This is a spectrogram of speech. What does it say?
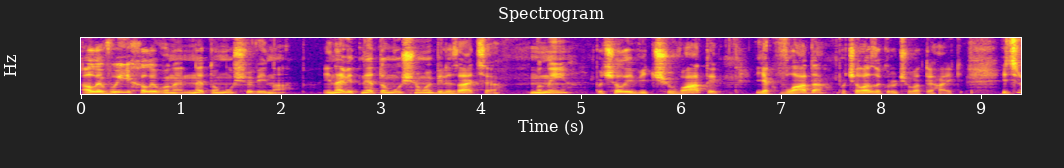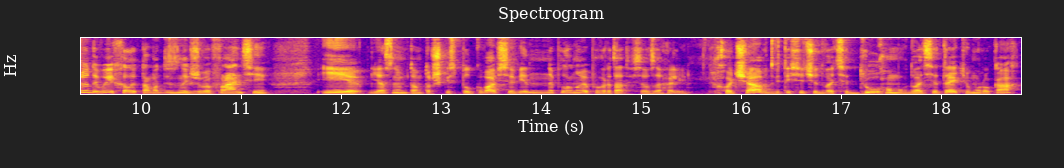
але виїхали вони не тому, що війна. І навіть не тому, що мобілізація. Вони почали відчувати, як влада почала закручувати гайки. І ці люди виїхали, там один з них живе в Франції, і я з ним там трошки спілкувався. Він не планує повертатися взагалі. Хоча в 2022-му, в 2023 роках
